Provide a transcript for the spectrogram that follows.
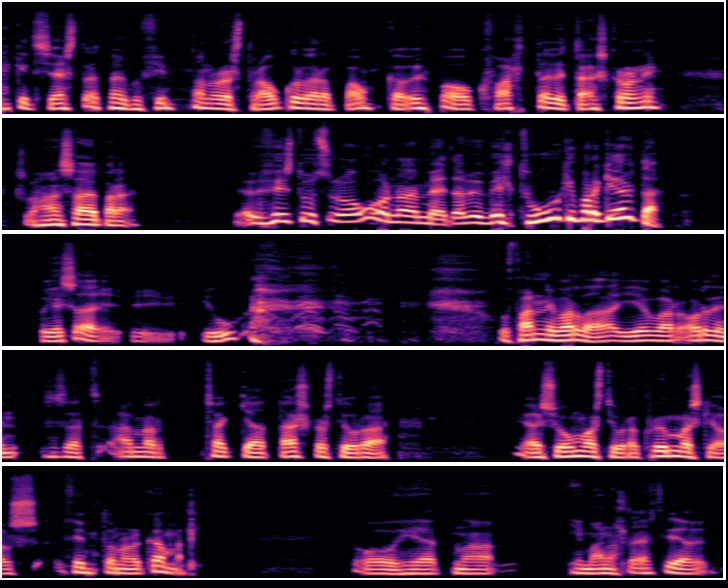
ekkert sérstætt að einhver 15 ára strákur verið að banka upp á og kvarta við dagskráni svo hann saði bara finnst þú svona óanað með þetta, vilt þú ekki bara gera þetta? og ég saði, jú. Og þannig var það ég var orðin sagt, annar tveggja dagskrastjóra sjómarstjóra krummaskjás 15 ára gammal og hérna ég man alltaf eftir því að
